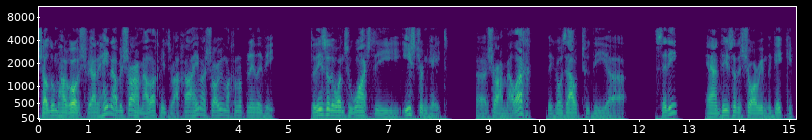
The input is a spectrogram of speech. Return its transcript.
Shalom Harosh Ve'adheina B'Shar HaMelech Mizracha Hema Shorim Machanot B'nei Levi. So these are the ones who watch the eastern gate, uh, Shar HaMelech, that goes out to the uh, city, and these are the Shorim, the gatekeepers.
